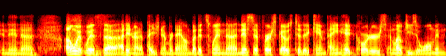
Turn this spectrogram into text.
And then uh, I went with uh, I didn't write a page number down, but it's when uh, Nisa first goes to the campaign headquarters and Loki's a woman.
